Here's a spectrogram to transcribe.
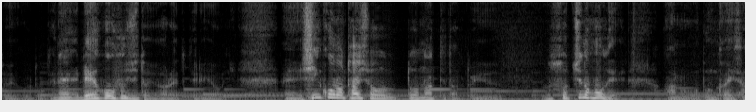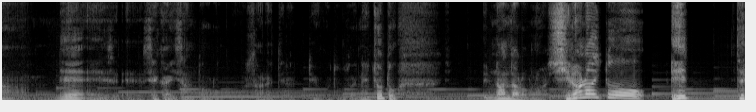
ということでね、霊峰富士と言われてるように、えー信仰の対象となってたという、そっちの方で、あの、文化遺産で、えー世界遺産登録されてるっていうことでね、ちょっと、なんだろうな、知らないと、えって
